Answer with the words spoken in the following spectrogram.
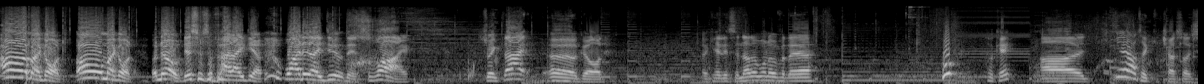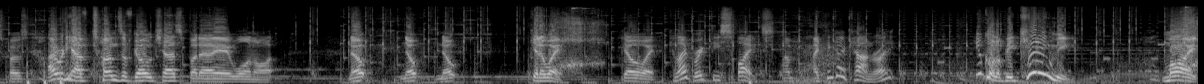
Oh my god! Oh my god! Oh, no, this was a bad idea. Why did I do this? Why? Drink that. Oh god. Okay, there's another one over there. Okay. Uh, yeah, I'll take the chest, I suppose. I already have tons of gold chests, but I will not. Nope. Nope. Nope. Get away. Go away. Can I break these spikes? Um, I think I can, right? You gotta be kidding me! Mike,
